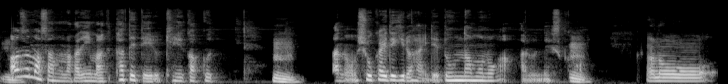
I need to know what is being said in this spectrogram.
東さんの中で今立てている計画、うん。ああの、紹介できる範囲でどんなものがあるんですか、うんあの、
